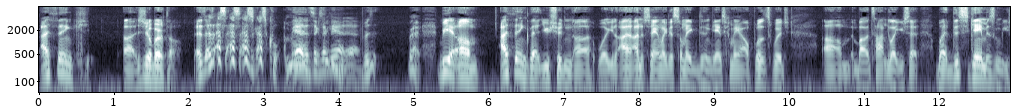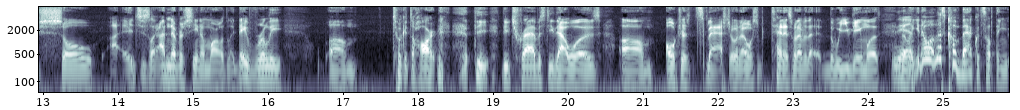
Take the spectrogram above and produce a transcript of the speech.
I think uh, Gilberto. That's, that's, that's, that's, that's cool. Man, Yeah, that's exactly it, yeah. Right. But yeah, um, I think that you shouldn't. Uh, well, you know, I understand like there's so many different games coming out for the Switch. Um, and by the time, like you said, but this game is gonna be so. I it's just like I've never seen a Mario. Like they really, um, took it to heart the the travesty that was um Ultra Smash or that was tennis, whatever that the Wii U game was. They're Yeah. like, you know what? Let's come back with something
